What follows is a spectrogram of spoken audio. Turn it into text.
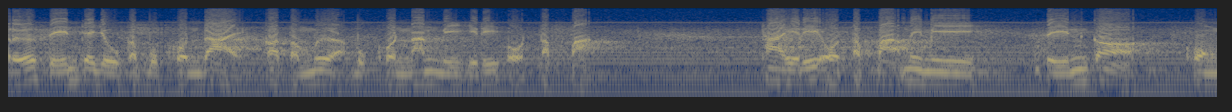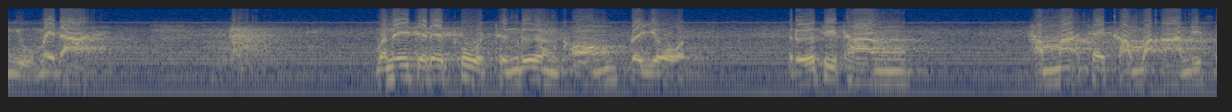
หรือศีลจะอยู่กับบุคคลได้ ก็ต่อเมื่อบุคคลนั้นมีฮิริโอตตปะ ถ้าฮิริโอตตปะไม่มีศีลก็คงอยู่ไม่ได้ วันนี้จะได้พูดถึงเรื่องของประโยชน์ หรือที่ทางธรรมะใช้คำว่าอานิส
